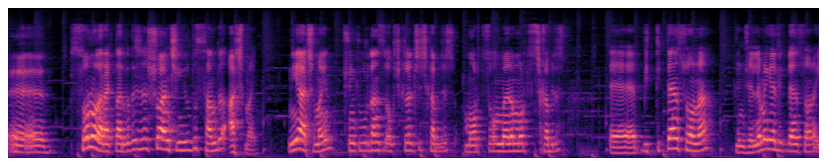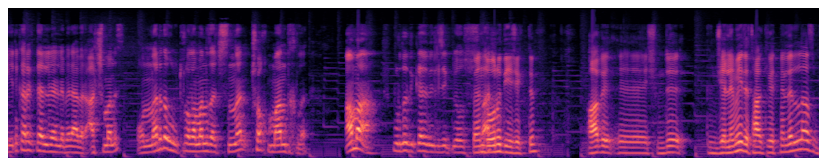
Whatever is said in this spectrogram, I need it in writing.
Ee, son olarak da arkadaşlar şu an için yıldız sandığı açmayın. Niye açmayın? Çünkü buradan size okçu kraliçe çıkabilir. Mortis olmayan mortis çıkabilir. Ee, bittikten sonra güncelleme geldikten sonra yeni karakterlerle beraber açmanız onları da ultralamanız açısından çok mantıklı. Ama burada dikkat edilecek bir husus Ben var. de onu diyecektim. Abi eee, şimdi güncellemeyi de takip etmeleri lazım.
